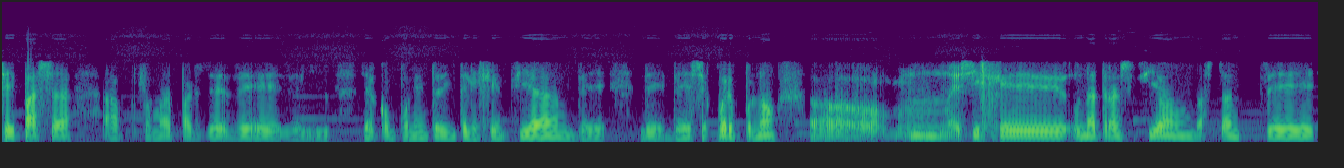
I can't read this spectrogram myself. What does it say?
se pasa a formar parte del, componente de inteligencia de, ese cuerpo, ¿no? Ah, exige una transición bastante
